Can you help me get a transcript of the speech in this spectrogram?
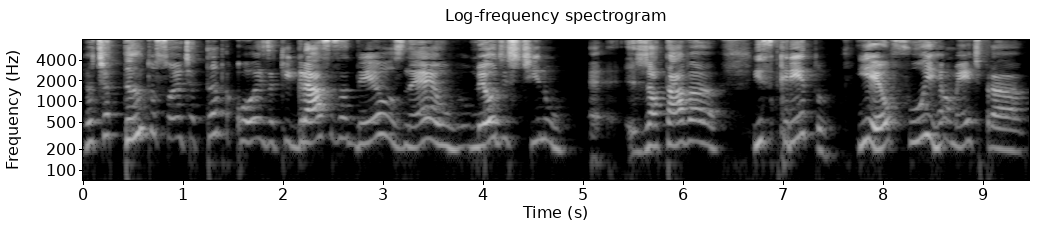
Eu tinha tanto sonho, eu tinha tanta coisa que, graças a Deus, né, o, o meu destino é, já estava escrito. E eu fui realmente para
